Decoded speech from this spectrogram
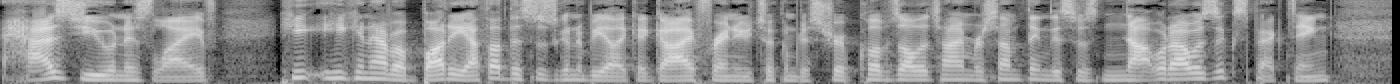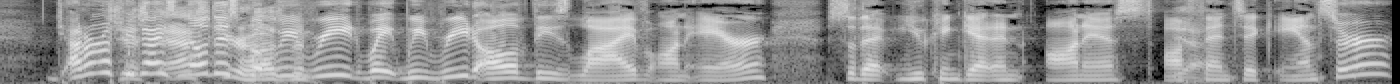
has you in his life. He he can have a buddy. I thought this was going to be like a guy friend who took him to strip clubs all the time or something. This was not what I was expecting. I don't know if you Just guys know ask this, your but we husband- read wait, we read all of these live on air so that you can get an honest, authentic answer.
